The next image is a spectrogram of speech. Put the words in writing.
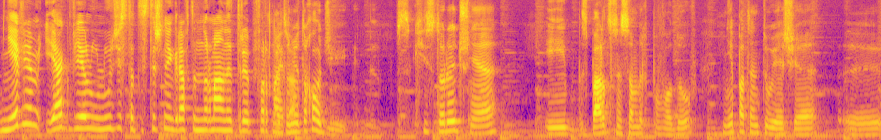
nie wiem, jak wielu ludzi statystycznie gra w ten normalny tryb Fortnite. Ale to nie o to chodzi. Historycznie i z bardzo sensownych powodów nie patentuje się y,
